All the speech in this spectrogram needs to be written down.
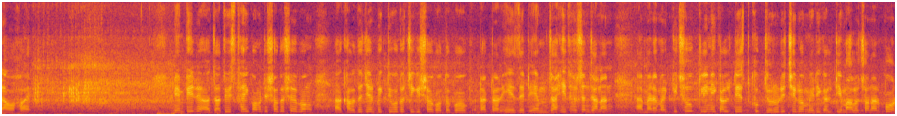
নেওয়া হয়। বিএনপির জাতীয় স্থায়ী কমিটির সদস্য এবং খালেদা জিয়ার ব্যক্তিগত চিকিৎসক অধ্যাপক doctor A Z M Zahid Hossain জানান ম্যাডামের কিছু ক্লিনিক্যাল টেস্ট খুব জরুরি ছিল। মেডিকেল টিম আলোচনার পর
